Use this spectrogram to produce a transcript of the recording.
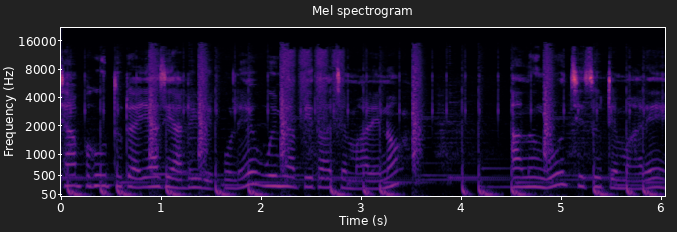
ခြားဗဟုသုတရစရာလေးတွေကိုလည်းဝေမျှပေးသွားကြပါတယ်နော်အားလုံးကိုကျေးဇူးတင်ပါတယ်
